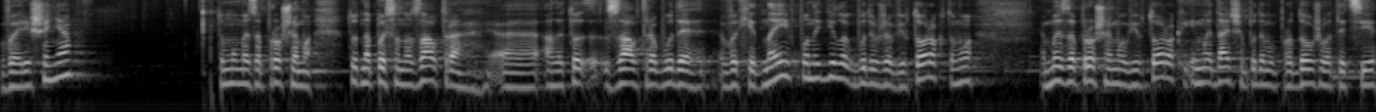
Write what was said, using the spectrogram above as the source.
вирішення. Тому ми запрошуємо. Тут написано завтра, е, але то завтра буде вихідний в понеділок, буде вже вівторок. Тому ми запрошуємо вівторок і ми далі будемо продовжувати ці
